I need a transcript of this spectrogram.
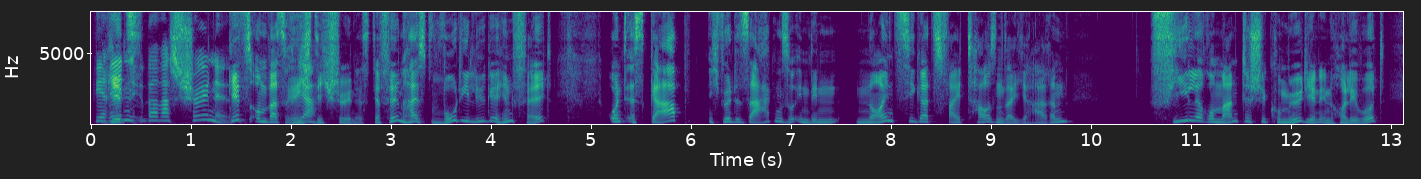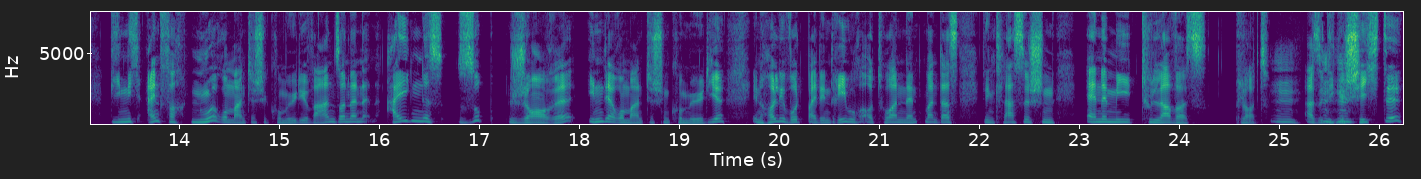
Wir reden über was Schönes. Geht's um was richtig ja. Schönes. Der Film heißt Wo die Lüge hinfällt. Und es gab, ich würde sagen, so in den 90er, 2000er Jahren viele romantische Komödien in Hollywood, die nicht einfach nur romantische Komödie waren, sondern ein eigenes Subgenre in der romantischen Komödie. In Hollywood bei den Drehbuchautoren nennt man das den klassischen Enemy to Lovers. Plot. Mm. Also die mhm. Geschichte,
